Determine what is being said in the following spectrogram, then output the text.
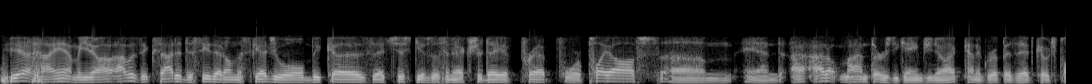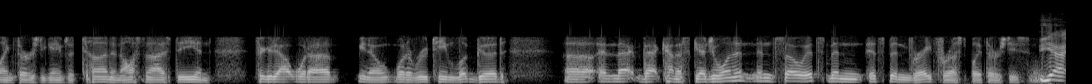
Yeah, I am. You know, I was excited to see that on the schedule because that just gives us an extra day of prep for playoffs. Um, and I, I don't mind Thursday games. You know, I kind of grew up as a head coach playing Thursday games a ton in Austin ISD and figured out what I, you know, what a routine looked good. Uh, and that that kind of schedule, and and so it's been it's been great for us to play Thursdays. Yeah,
